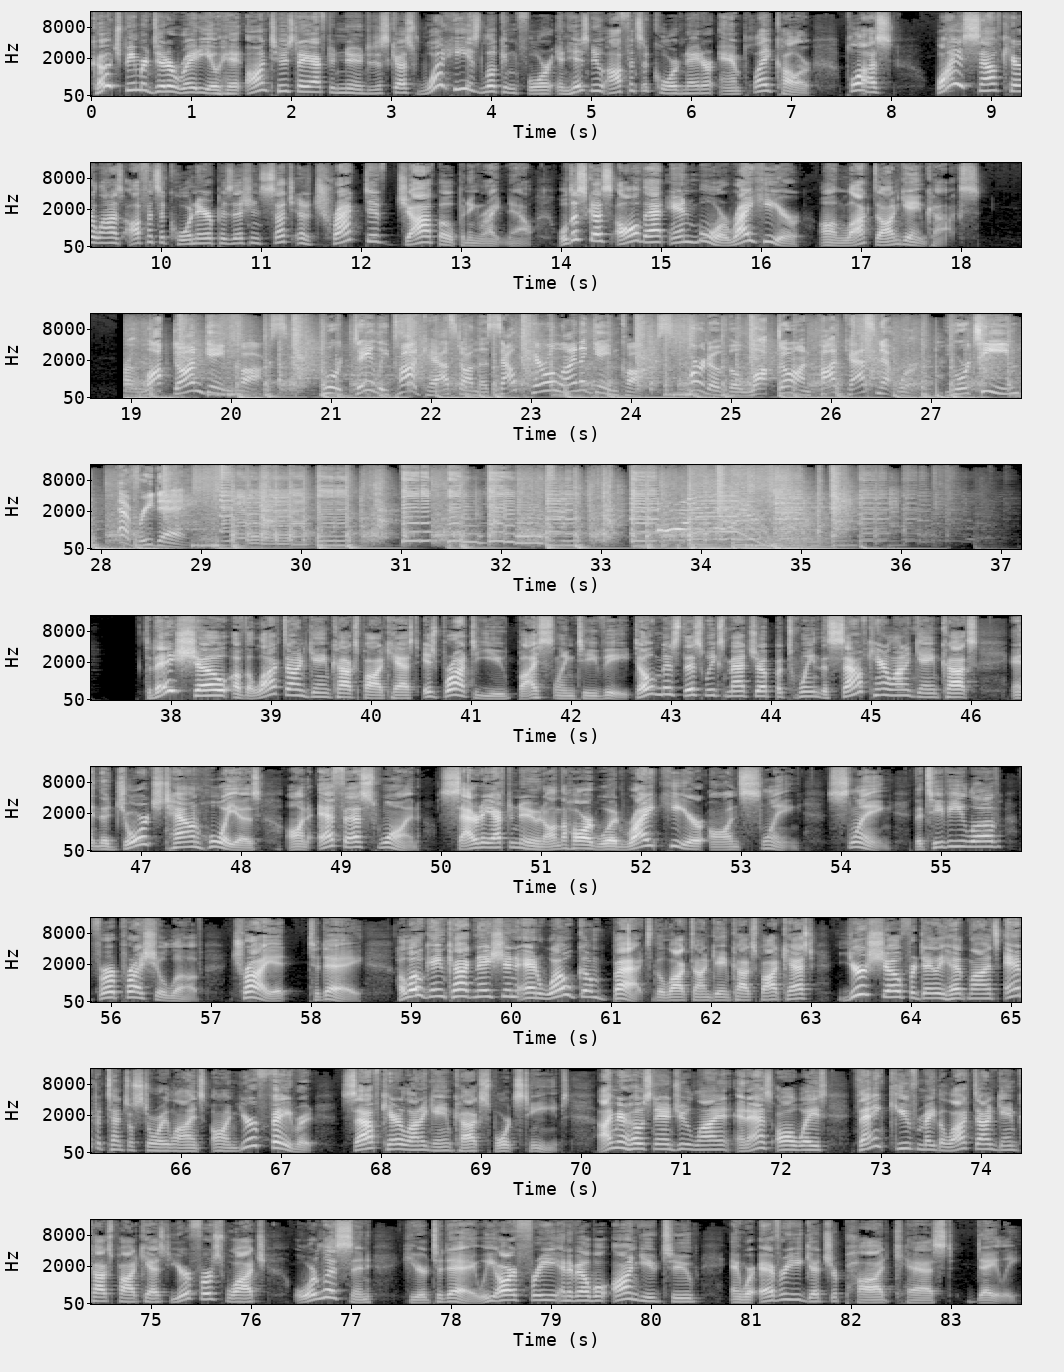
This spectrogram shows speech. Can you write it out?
Coach Beamer did a radio hit on Tuesday afternoon to discuss what he is looking for in his new offensive coordinator and play caller. Plus, why is South Carolina's offensive coordinator position such an attractive job opening right now? We'll discuss all that and more right here on Locked On Gamecocks. Locked On Gamecocks, your daily podcast on the South Carolina Gamecocks, part of the Locked On Podcast Network. Your team every day. Today's show of the Locked On Gamecocks podcast is brought to you by Sling TV. Don't miss this week's matchup between the South Carolina Gamecocks and the Georgetown Hoyas on FS1 Saturday afternoon on the hardwood right here on Sling. Sling, the TV you love for a price you'll love. Try it today. Hello, Gamecock Nation, and welcome back to the Locked On Gamecocks podcast, your show for daily headlines and potential storylines on your favorite South Carolina Gamecock sports teams. I'm your host, Andrew Lyon, and as always, thank you for making the Locked On Gamecocks podcast your first watch or listen here today. We are free and available on YouTube and wherever you get your podcast daily.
